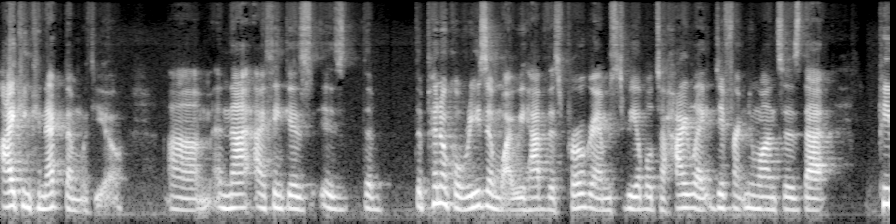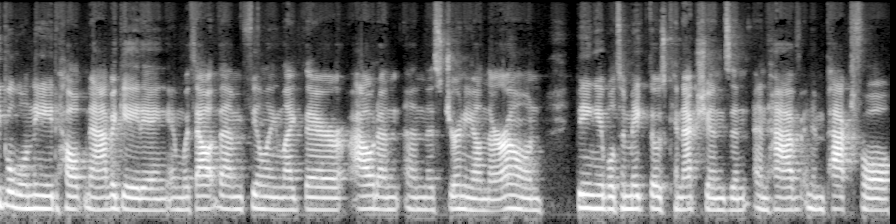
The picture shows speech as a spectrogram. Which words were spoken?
I can connect them with you. Um, and that I think is is the the pinnacle reason why we have this program is to be able to highlight different nuances that people will need help navigating and without them feeling like they're out on, on this journey on their own being able to make those connections and, and have an impactful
